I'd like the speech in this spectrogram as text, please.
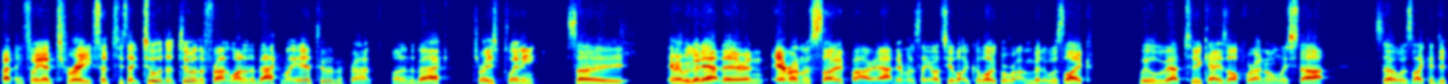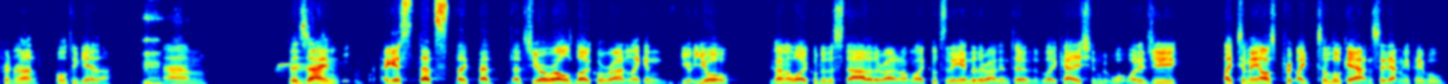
But so he had three. So he's like two at the two in the front, one in the back. I'm like, yeah, two in the front, one in the back. Three's plenty. So anyway, we got out there, and everyone was so far out. And everyone's saying, "Oh, it's your local local run," but it was like we were about two k's off where I normally start. So it was like a different run altogether. Mm. Um, but Zane, I guess that's like that. That's your old local run, like, and you're, you're kind of local to the start of the run and I'm local to the end of the run in terms of location. But what, what did you like to me? I was pretty like to look out and see that many people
